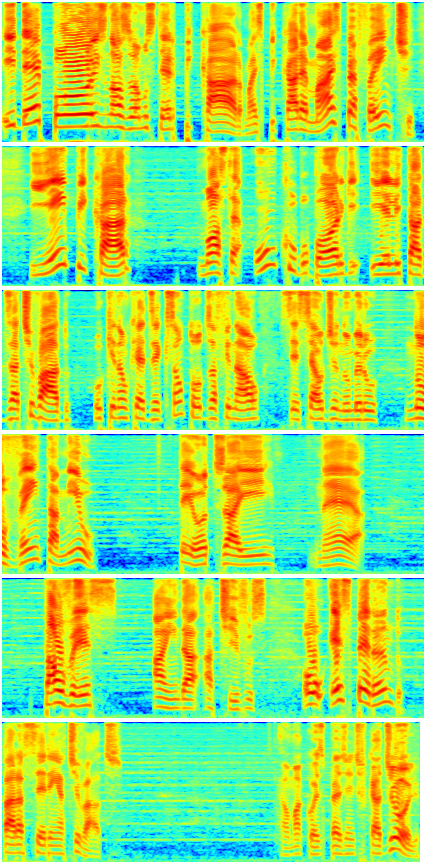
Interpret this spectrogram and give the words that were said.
E depois nós vamos ter Picard. Mas Picard é mais pra frente. E em Picard mostra um cubo Borg e ele está desativado. O que não quer dizer que são todos, afinal, se esse é o de número 90 mil, tem outros aí, né? Talvez ainda ativos ou esperando para serem ativados. É uma coisa para a gente ficar de olho.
